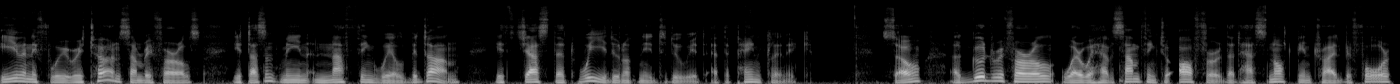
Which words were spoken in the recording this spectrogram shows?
even if we return some referrals, it doesn't mean nothing will be done. It's just that we do not need to do it at the pain clinic. So, a good referral where we have something to offer that has not been tried before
